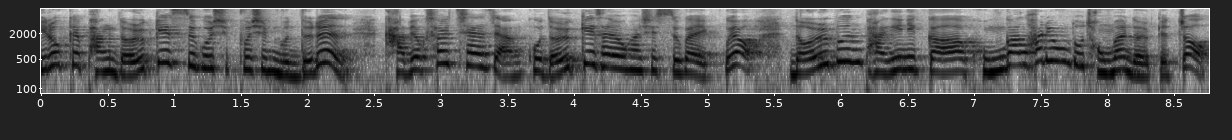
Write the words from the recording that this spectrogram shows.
이렇게 방 넓게 쓰고 싶으신 분들은 가벽 설치하지 않고 넓게 사용하실 수가 있고요. 넓은 방이니까 공간 활용도 정말 넓겠죠.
